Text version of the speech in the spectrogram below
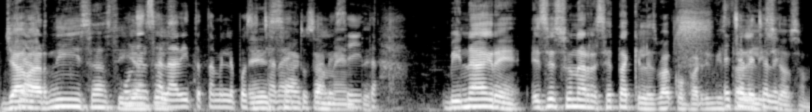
ya, Ya. barnizas y Una ya haces- ensaladita también le puedes echar ahí tu salecita. Vinagre, esa es una receta que les voy a compartir que está échale. delicioso.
